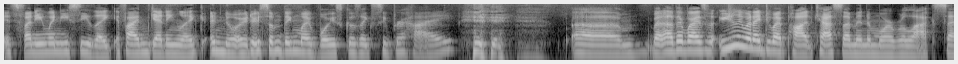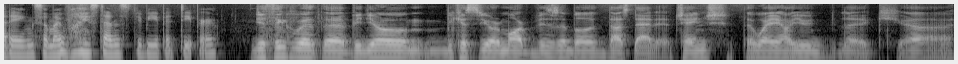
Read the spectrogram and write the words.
It's funny when you see like if I'm getting like annoyed or something, my voice goes like super high. Um, but otherwise, usually when I do my podcast, I'm in a more relaxed setting, so my voice tends to be a bit deeper. Do you think with the video, because you're more visible, does that change the way how you like uh,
